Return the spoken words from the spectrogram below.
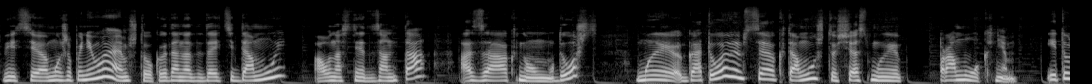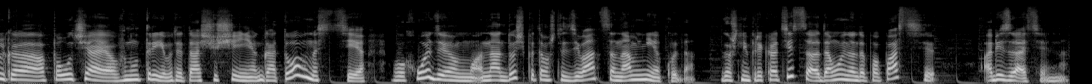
Ведь э, мы же понимаем, что когда надо дойти домой, а у нас нет зонта, а за окном дождь, мы готовимся к тому, что сейчас мы промокнем. И только получая внутри вот это ощущение готовности, выходим на дождь, потому что деваться нам некуда. Дождь не прекратится, а домой надо попасть обязательно.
